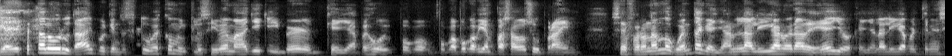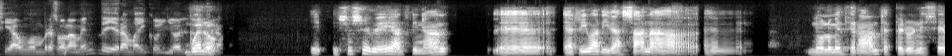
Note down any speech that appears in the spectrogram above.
y ahí es que está lo brutal, porque entonces tú ves como inclusive Magic y Bird, que ya pues, poco, poco a poco habían pasado su prime, se fueron dando cuenta que ya en la liga no era de ellos, que ya la liga pertenecía a un hombre solamente y era Michael Jordan. Bueno, e, eso se ve al final, eh, es rivalidad sana. Eh, no lo mencionaba antes, pero en ese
